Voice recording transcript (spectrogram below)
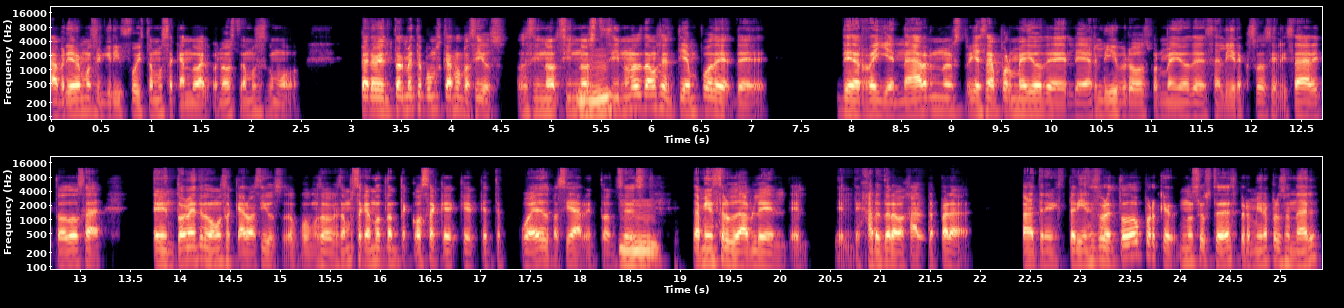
abriéramos el grifo y estamos sacando algo, ¿no? Estamos como, pero eventualmente podemos quedarnos vacíos. O sea, si no, si no, Ujú. si no nos damos el tiempo de, de, de rellenar nuestro, ya sea por medio de leer libros, por medio de salir a socializar y todo, o sea, eventualmente nos vamos a quedar vacíos. O sea, estamos sacando tanta cosa que, que, que te puedes vaciar. Entonces, mm, también es saludable el, el, el dejar de trabajar para, para tener experiencia, sobre todo porque, no sé ustedes, pero a mí en lo personal,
